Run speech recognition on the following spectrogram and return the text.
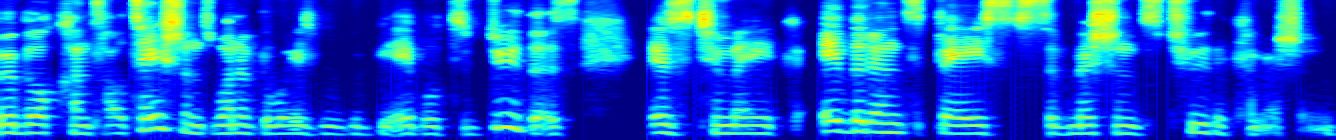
verbal consultations, one of the ways we would be able to do this is to make evidence-based submissions to the commission,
